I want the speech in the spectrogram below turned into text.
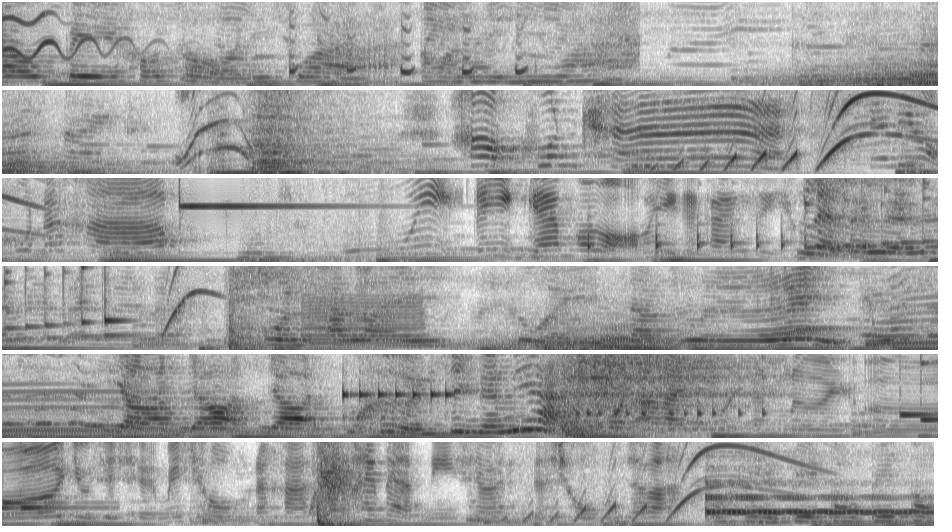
ราเปย์เขาต่อดีกว่าเอาอะไรดีวะอันนี้ไปอะไรน่านะใจถึงโอ๊ยขอบคุณค่ะพี่พี่ขอบคุณนะครับอุ้ยจะหยิกแก้มเขาเหรอมาหยิกใกล้ๆสิแหละแหละแหละแหละแหละแหละคนอะไรสวยจังเลยหยอดหยอดหยอดกูเขินจริงนะเนี่ยคนอะไรสวยจังเลย เออ อยู่เฉยๆไม่ชมนะคะ ให้แบบนี้ใช่ไหมถึงจะชมใช่ปะโอเค เปย์ต่อ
